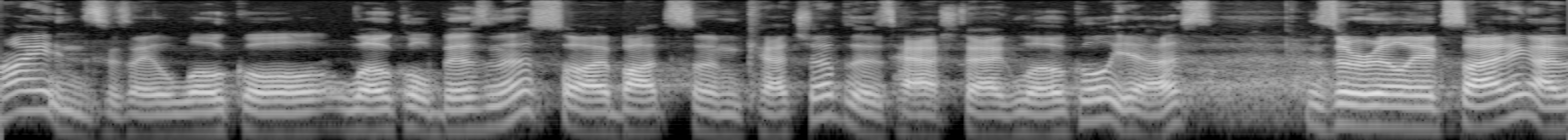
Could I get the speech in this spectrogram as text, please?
Heinz is a local, local business, so I bought some ketchup that is hashtag local, yes. This is really exciting. I,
